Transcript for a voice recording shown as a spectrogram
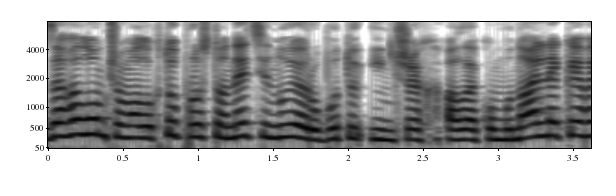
Загалом чимало хто просто не цінує роботу інших, але комунальники,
